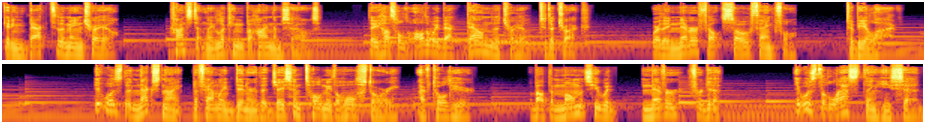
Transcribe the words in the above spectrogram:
getting back to the main trail, constantly looking behind themselves. They hustled all the way back down the trail to the truck, where they never felt so thankful to be alive. It was the next night at a family dinner that Jason told me the whole story I've told here about the moments he would never forget. It was the last thing he said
